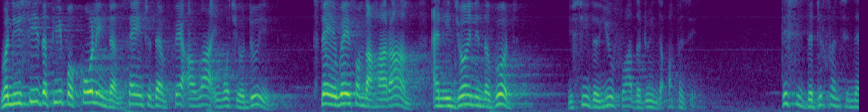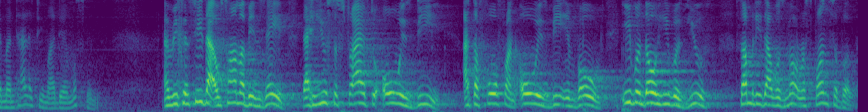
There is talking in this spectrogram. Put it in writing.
When you see the people calling them, saying to them, Fear Allah in what you're doing, Stay away from the haram and enjoying in the good. You see the youth rather doing the opposite. This is the difference in their mentality, my dear Muslims. And we can see that Osama bin Zayd, that he used to strive to always be at the forefront, always be involved, even though he was youth, somebody that was not responsible,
